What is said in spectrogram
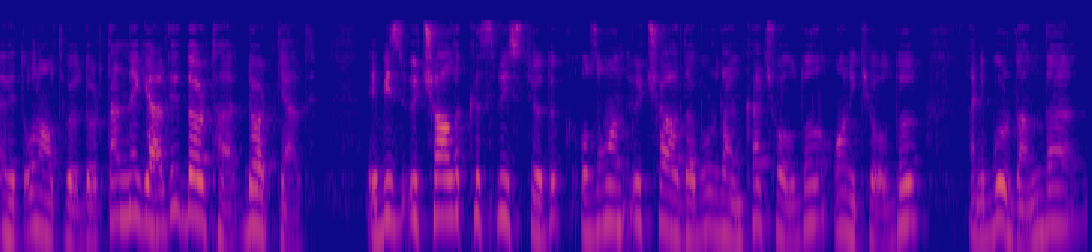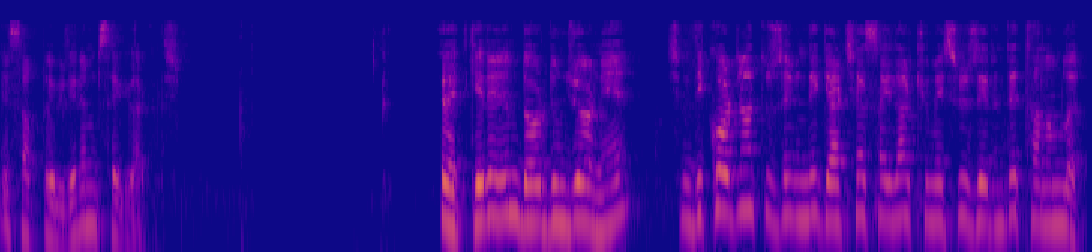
evet 16 bölü 4'ten ne geldi? 4, 4 geldi. E biz 3A'lık kısmı istiyorduk. O zaman 3A'da buradan kaç oldu? 12 oldu. Hani buradan da hesaplayabilirim sevgili arkadaşım. Evet gelelim dördüncü örneğe. Şimdi dik koordinat üzerinde gerçel sayılar kümesi üzerinde tanımlı.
